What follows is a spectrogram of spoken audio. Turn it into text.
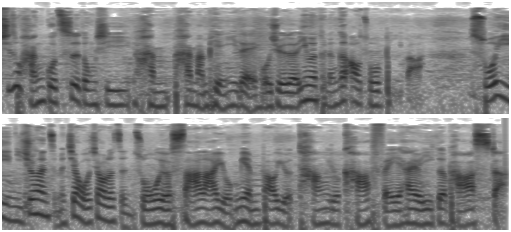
其实韩国吃的东西还还蛮便宜的，我觉得，因为可能跟澳洲比吧，所以你就算怎么叫，我叫了整桌，我有沙拉、有面包、有汤、有咖啡，还有一个 pasta，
